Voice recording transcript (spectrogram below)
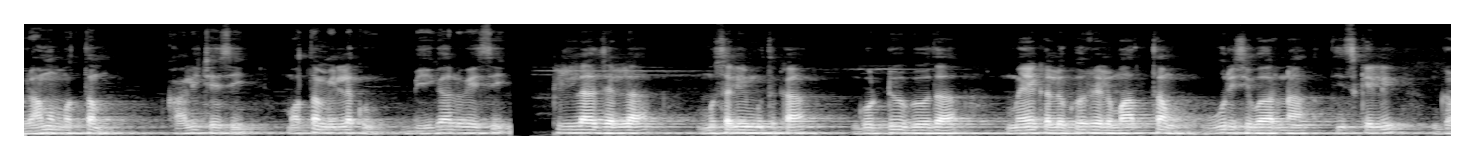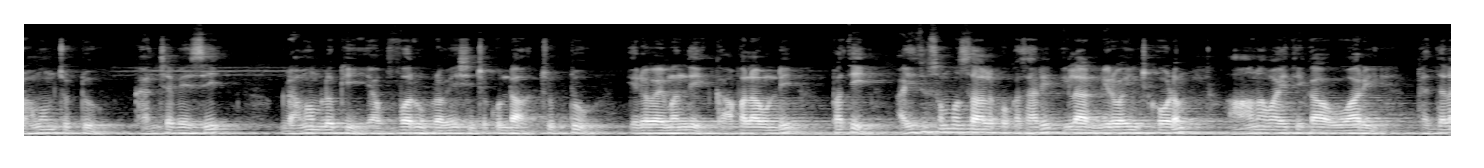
గ్రామం మొత్తం ఖాళీ చేసి మొత్తం ఇళ్ళకు బీగాలు వేసి పిల్ల జల్ల ముసలి ముతుక గొడ్డు గోద మేకలు గొర్రెలు మొత్తం ఊరి శివారున తీసుకెళ్ళి గ్రామం చుట్టూ కంచె వేసి గ్రామంలోకి ఎవ్వరూ ప్రవేశించకుండా చుట్టూ ఇరవై మంది కాపలా ఉండి ప్రతి ఐదు సంవత్సరాలకు ఒకసారి ఇలా నిర్వహించుకోవడం ఆనవాయితీగా వారి పెద్దల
